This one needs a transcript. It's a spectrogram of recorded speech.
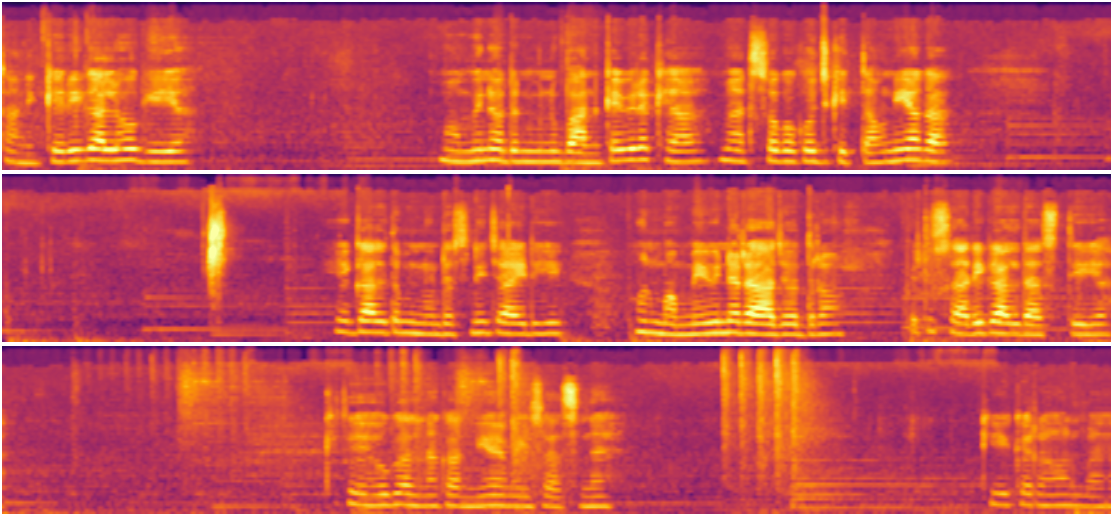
ਪਤਾ ਨਹੀਂ ਕਿਹੜੀ ਗੱਲ ਹੋ ਗਈ ਆ। ਮੰਮੀ ਨੇ ਉਦੋਂ ਮੈਨੂੰ ਬੰਨ ਕੇ ਵੀ ਰੱਖਿਆ, ਮੈਂ ਤਾਂ ਸਗੋਂ ਕੁਝ ਕੀਤਾ ਵੀ ਨਹੀਂ ਹੈਗਾ। ਇਹ ਗੱਲ ਤਾਂ ਮੈਨੂੰ ਦੱਸਣੀ ਚਾਹੀਦੀ ਸੀ। ਹੁਣ ਮੰਮੀ ਵੀ ਨਾਰਾਜ਼ ਉਧਰੋਂ ਕਿ ਤੂੰ ਸਾਰੀ ਗੱਲ ਦੱਸਦੀ ਆ। ਕਿਤੇ ਇਹੋ ਗੱਲ ਨਾ ਕਰਨੀ ਹੋਏ ਮੇਰੀ ਸੱਸ ਨੇ। ਕੀ ਕਰਾਂ ਹੁਣ ਮੈਂ?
